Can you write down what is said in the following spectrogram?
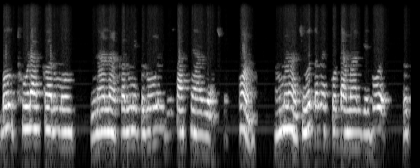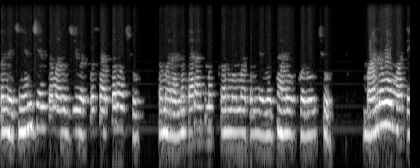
બહુ થોડા કર્મો, નાના કર્મિક ઋણ સાથે આવ્યા છો. પણ હમણાં જો તમે ખોટા માર્ગે હોય, તો તમે જેમ જેમ તમારું જીવન પસાર કરો છો, તમારા નકારાત્મક કર્મમાં તમને વધારો કરો છો. માનવો માટે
